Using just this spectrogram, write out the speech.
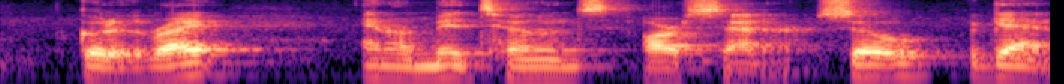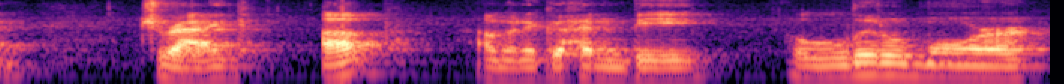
go to the right, and our midtones are center. So again, drag up. I'm gonna go ahead and be a little more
